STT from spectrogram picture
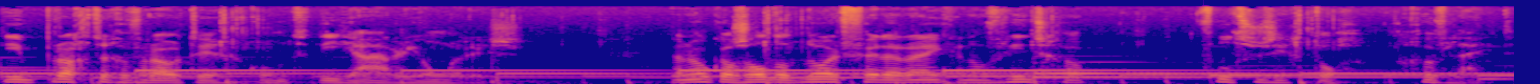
die een prachtige vrouw tegenkomt die jaren jonger is. En ook al zal dat nooit verder rijken dan vriendschap, voelt ze zich toch gevleid.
